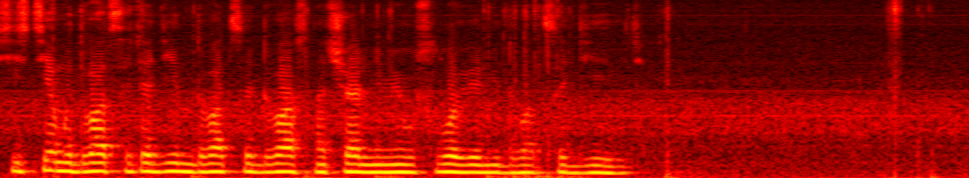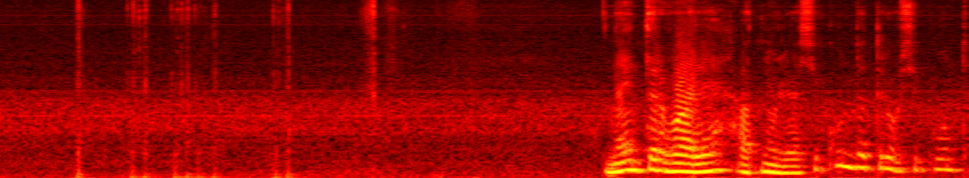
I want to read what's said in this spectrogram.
системы 21-22 с начальными условиями 29. На интервале от 0 секунд до 3 секунд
